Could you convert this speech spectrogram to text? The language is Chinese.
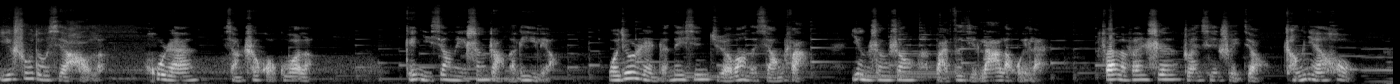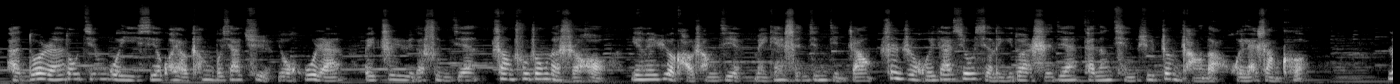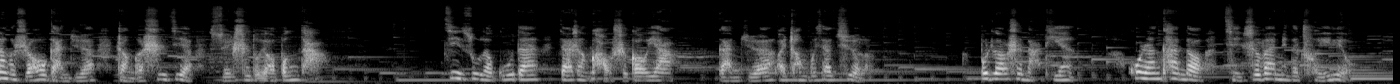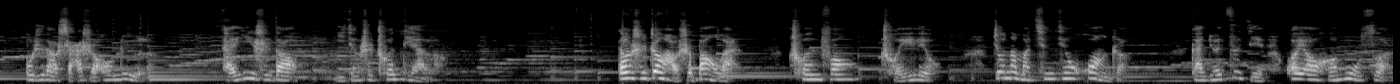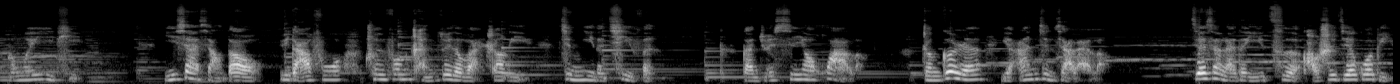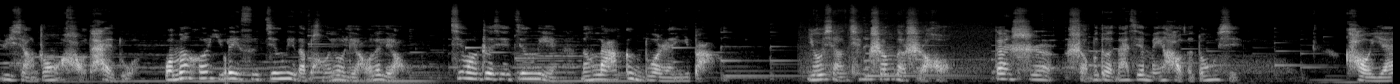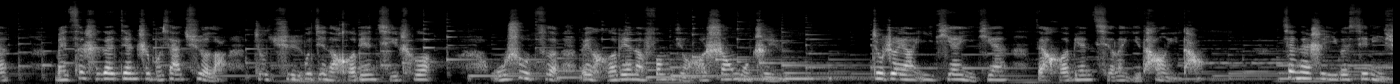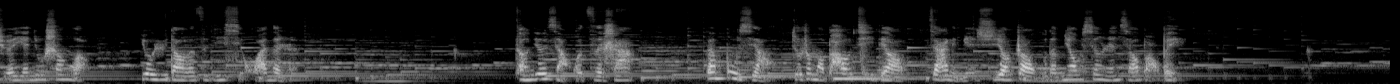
遗书都写好了，忽然想吃火锅了。给你向内生长的力量，我就忍着内心绝望的想法，硬生生把自己拉了回来，翻了翻身，专心睡觉。成年后，很多人都经过一些快要撑不下去，又忽然被治愈的瞬间。上初中的时候，因为月考成绩，每天神经紧张，甚至回家休息了一段时间，才能情绪正常的回来上课。那个时候感觉整个世界随时都要崩塌，寄宿的孤单加上考试高压，感觉快撑不下去了。不知道是哪天，忽然看到寝室外面的垂柳，不知道啥时候绿了，才意识到已经是春天了。当时正好是傍晚，春风垂柳，就那么轻轻晃着，感觉自己快要和暮色融为一体。一下想到郁达夫《春风沉醉的晚上》里静谧的气氛，感觉心要化了，整个人也安静下来了。接下来的一次考试结果比预想中好太多。我们和有类似经历的朋友聊了聊，希望这些经历能拉更多人一把。有想轻生的时候，但是舍不得那些美好的东西。考研。每次实在坚持不下去了，就去附近的河边骑车，无数次被河边的风景和生物治愈。就这样一天一天在河边骑了一趟一趟。现在是一个心理学研究生了，又遇到了自己喜欢的人。曾经想过自杀，但不想就这么抛弃掉家里面需要照顾的喵星人小宝贝。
